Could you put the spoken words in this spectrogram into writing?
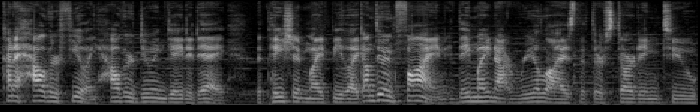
kind of how they're feeling, how they're doing day to day. The patient might be like, I'm doing fine. They might not realize that they're starting to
